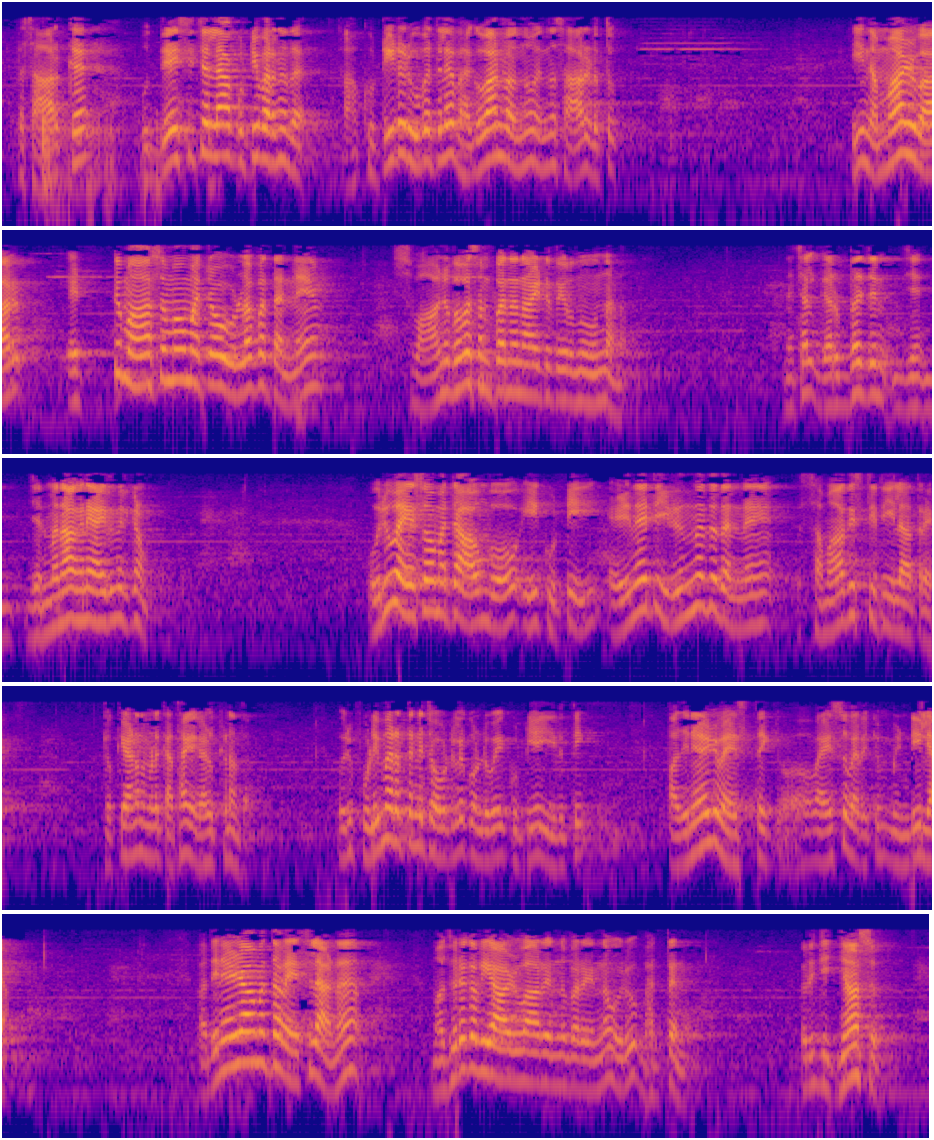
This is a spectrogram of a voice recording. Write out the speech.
ഇപ്പൊ സാർക്ക് ഉദ്ദേശിച്ചല്ല ആ കുട്ടി പറഞ്ഞത്. ആ കുട്ടിയുടെ രൂപത്തിൽ ഭഗവാൻ വന്നു എന്ന് സാറെടുത്തു ഈ നമ്മാഴ്വാർ എട്ട് മാസമോ മറ്റോ ഉള്ളപ്പോ തന്നെ സ്വാനുഭവ സമ്പന്നനായിട്ട് തീർന്നു എന്നാണ്. എന്നുവെച്ചാൽ ഗർഭജൻ ജന്മന അങ്ങനെ ആയിരുന്നിരിക്കണം. ഒരു വയസ്സോ മറ്റാവുമ്പോ ഈ കുട്ടി എഴുന്നേറ്റ് ഇരുന്നത് തന്നെ സമാധിസ്ഥിതിയിലാത്രേ. ഇതൊക്കെയാണ് നമ്മൾ കഥ കേൾക്കുന്നത്. ഒരു പുളിമരത്തിന്റെ ചുവട്ടിൽ കൊണ്ടുപോയി കുട്ടിയെ ഇരുത്തി പതിനേഴ് വയസ്സേക്ക് വയസ്സ് വരയ്ക്കും മിണ്ടിയില്ല. പതിനേഴാമത്തെ വയസ്സിലാണ് മധുരകവി ആഴ്വാർ എന്ന് പറയുന്ന ഒരു ഭക്തൻ ഒരു ജിജ്ഞാസു.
